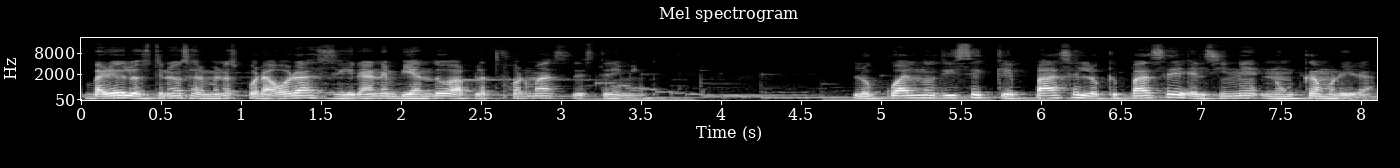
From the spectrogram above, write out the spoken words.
varios de los estrenos, al menos por ahora, se seguirán enviando a plataformas de streaming. Lo cual nos dice que pase lo que pase, el cine nunca morirá.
